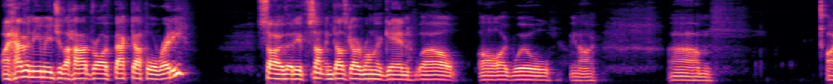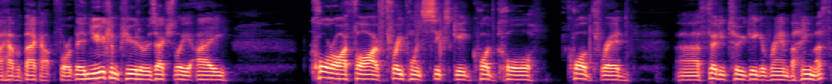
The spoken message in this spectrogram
I have an image of the hard drive backed up already so that if something does go wrong again, well, I will, you know, um, I have a backup for it. Their new computer is actually a Core i5 3.6 gig quad core, quad thread, uh, 32 gig of RAM behemoth,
